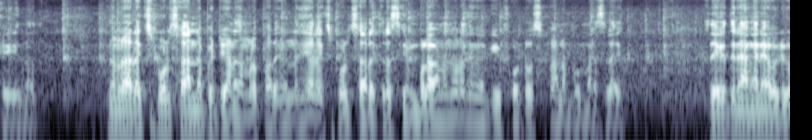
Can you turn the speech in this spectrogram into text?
ചെയ്യുന്നത്. നമ്മൾ അലക്സ് പോൾ സാറിനെ പറ്റിയാണ് നമ്മൾ പറഞ്ഞുകൊണ്ടത് ഈ അലക്സ് പോൾ സാർ എത്ര സിമ്പിളാണെന്നുള്ളത് നിങ്ങൾക്ക് ഈ ഫോട്ടോസ് കാണുമ്പോൾ മനസ്സിലായി. അദ്ദേഹത്തിന് അങ്ങനെ ഒരു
